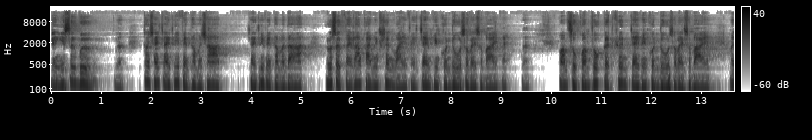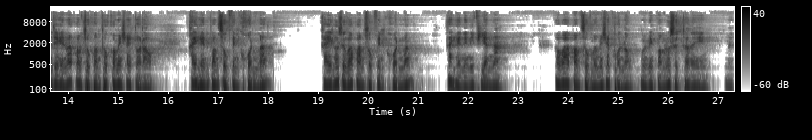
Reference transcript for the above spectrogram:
อย่างนี้ซื่อบื้อนะต้องใช้ใจที่เป็นธรรมชาติ ใจที่เป็นธรรมดา รู้สึกไปร่างกายมันเคลื่อนไหวไปใจเป็นคนดูสบายๆไป ความสุขความทุกข์เกิดขึ้นใจเป็นคนดูสบายๆมันจะเห็นว่าความสุขความทุกข์ก็ไม่ใช่ตัวเรา ใครเห็นความสุขเป็นคนมั้งใครรู้สึกว่าความสุขเป็นคนมั้งถ้าเห็นอย่างนี้เพี้ยนนะเพราะว่าความสุขมันไม่ใช่คนหรอกมันเป็นความรู้สึกเท่านั้นเองนะ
